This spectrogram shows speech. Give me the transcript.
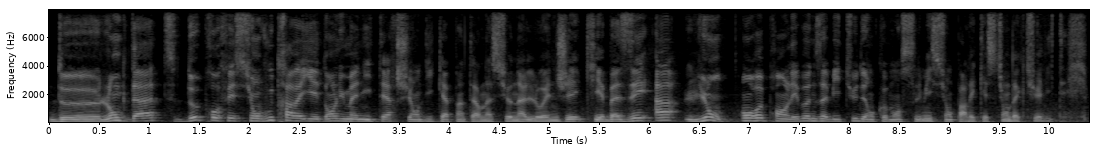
de longue date, de profession. Vous travaillez dans l'humanitaire chez Handicap International, l'ONG, qui est basée à Lyon. On reprend les bonnes habitudes et on commence l'émission par les questions d'actualité.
